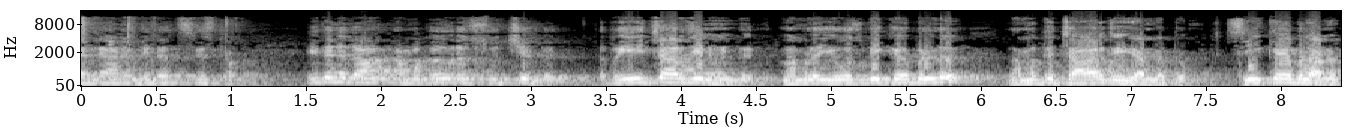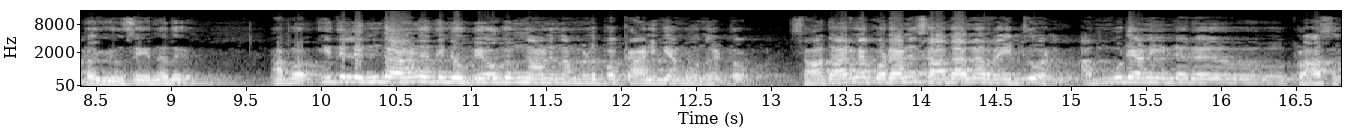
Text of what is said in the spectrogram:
തന്നെയാണ് ഇതിന്റെ സിസ്റ്റം ഇതിനിതാ നമുക്ക് ഒരു സ്വിച്ച് ഉണ്ട്. റീചാർജിങ് ഉണ്ട് നമ്മൾ യു എസ് ബി കേബിളിൽ നമുക്ക് ചാർജ് ചെയ്യാൻ പറ്റും. സി കേബിൾ ആണ് കേട്ടോ യൂസ് ചെയ്യുന്നത്. അപ്പോൾ ഇതിൽ എന്താണ് ഇതിന്റെ ഉപയോഗം എന്നാണ് നമ്മളിപ്പോൾ കാണിക്കാൻ പോകുന്നത് കേട്ടോ. സാധാരണ കുടയാണ് സാധാരണ റേറ്റുമാണ് അതും കൂടിയാണ് ഇതിന്റെ ഒരു ക്ലാസ്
